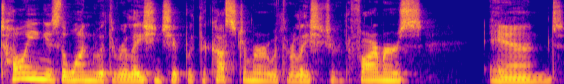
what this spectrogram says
towing is the one with the relationship with the customer, with the relationship with the farmers. And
